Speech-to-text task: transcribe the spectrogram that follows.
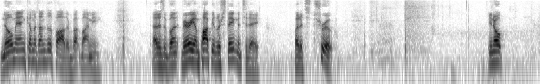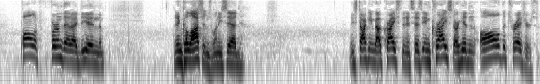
No man cometh unto the Father but by me. That is a very unpopular statement today, but it's true. You know, Paul affirmed that idea in, the, in Colossians when he said, he's talking about Christ, and it says, In Christ are hidden all the treasures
